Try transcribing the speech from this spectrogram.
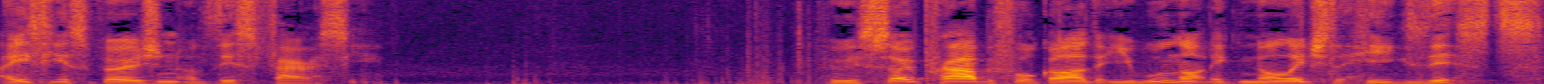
atheist version of this Pharisee who is so proud before God that you will not acknowledge that he exists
